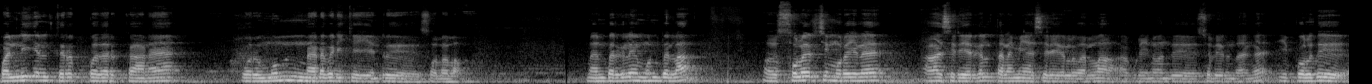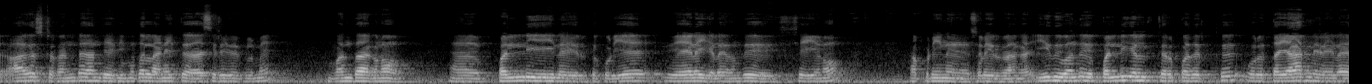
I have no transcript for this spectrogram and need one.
பள்ளிகள் திறப்பதற்கான ஒரு முன் நடவடிக்கை என்று சொல்லலாம். நண்பர்களே முன்பெல்லாம் சுழற்சி முறையில் ஆசிரியர்கள் தலைமை ஆசிரியர்கள் வரலாம் அப்படின்னு வந்து சொல்லியிருந்தாங்க. இப்பொழுது ஆகஸ்ட் ரெண்டாம் தேதி முதல் அனைத்து ஆசிரியர்களுமே வந்தாகணும். பள்ளியில் இருக்கக்கூடிய வேலைகளை வந்து செய்யணும் அப்படின்னு சொல்லியிருக்கிறாங்க இது வந்து பள்ளிகள் திறப்பதற்கு ஒரு தயார் நிலையில்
